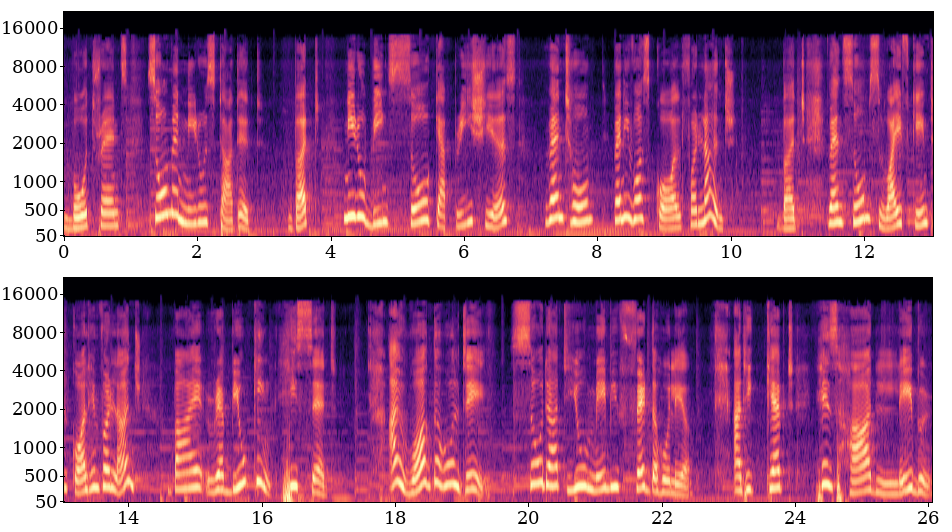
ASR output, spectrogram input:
Both friends, Som and Niru, started, but Niru, being so capricious, went home when he was called for lunch. But when Som's wife came to call him for lunch, by rebuking, he said, I work the whole day so that you may be fed the whole year. And he kept his hard labor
